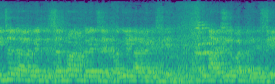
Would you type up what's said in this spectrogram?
ઇજ્જત આપે છે, સન્માન કરે છે, પગે લાગે છે, એમના આશીર્વાદ લે છે.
